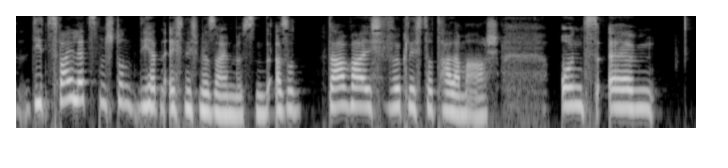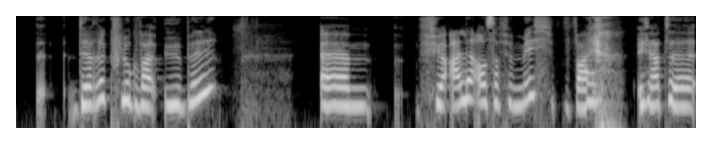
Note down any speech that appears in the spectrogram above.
die zwei letzten Stunden, die hätten echt nicht mehr sein müssen. Also da war ich wirklich total am Arsch. Und ähm, der Rückflug war übel. Ähm, für alle außer für mich, weil ich hatte,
